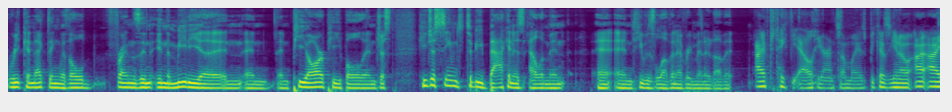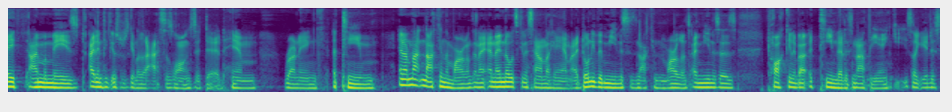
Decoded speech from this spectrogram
reconnecting with old friends in in the media and and and PR people and just he just seemed to be back in his element and, and he was loving every minute of it I have to take the L here in some ways because you know I, I I'm amazed. I didn't think this was going to last as long as it did. Him running a team and I'm not knocking the Marlins, and I and I know it's going to sound like I am. And I don't even mean this as knocking the Marlins. I mean this as talking about a team that is not the Yankees. Like it is,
